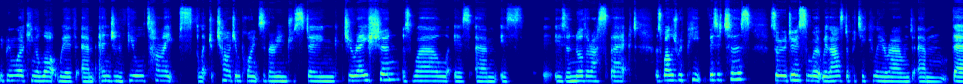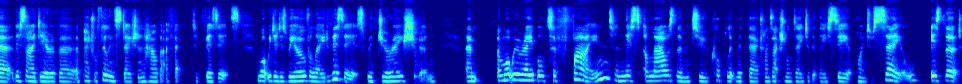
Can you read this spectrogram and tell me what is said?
We've been working a lot with um, engine and fuel types. Electric charging points are very interesting. Duration as well is um, is is another aspect, as well as repeat visitors. So we were doing some work with ASDA, particularly around um, their, this idea of a, a, petrol filling station and how that affected visits. what we did is we overlaid visits with duration. Um, and what we were able to find, and this allows them to couple it with their transactional data that they see at point of sale, is that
